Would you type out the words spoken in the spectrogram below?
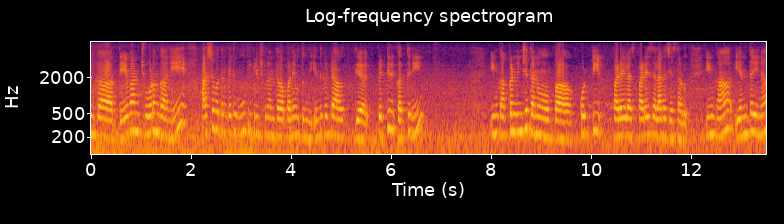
ఇంకా దేవాన్ని చూడంగానే హర్షవర్ధన్కి అయితే ఊపిరి పీల్చుకునేంత పని అవుతుంది. ఎందుకంటే ఆ పెట్టిన కత్తిని ఇంకా అక్కడి నుంచే తను కొట్టి పడేలా పడేసేలాగా చేస్తాడు. ఇంకా ఎంతైనా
